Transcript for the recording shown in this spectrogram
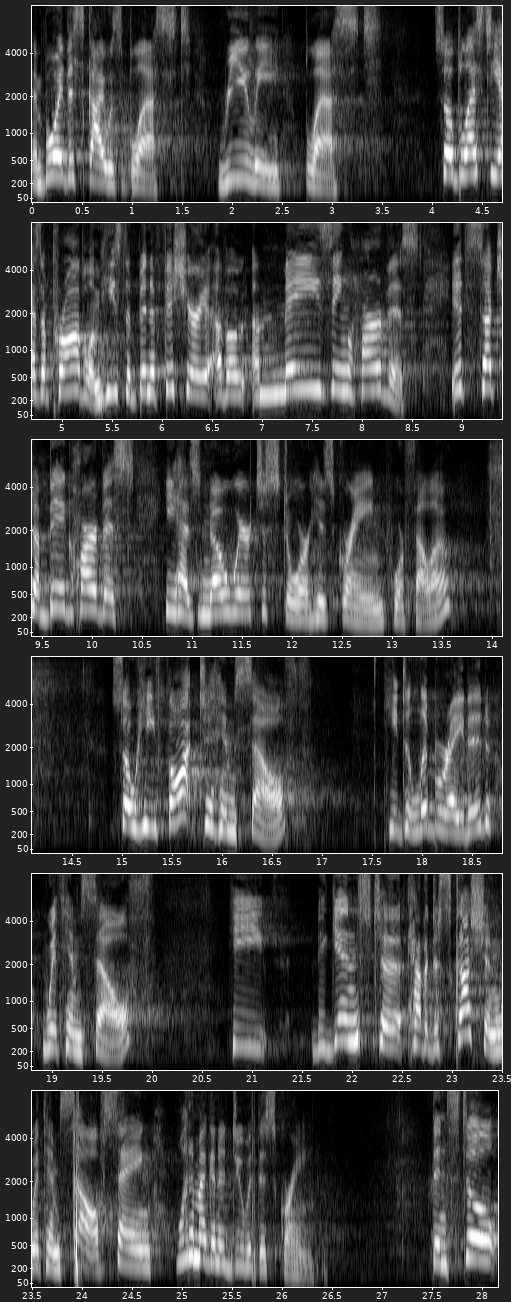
and boy, this guy was blessed, really blessed. So blessed he has a problem. He's the beneficiary of an amazing harvest. It's such a big harvest, he has nowhere to store his grain, poor fellow. So he thought to himself, he deliberated with himself, he begins to have a discussion with himself, saying, What am I going to do with this grain? Then, still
